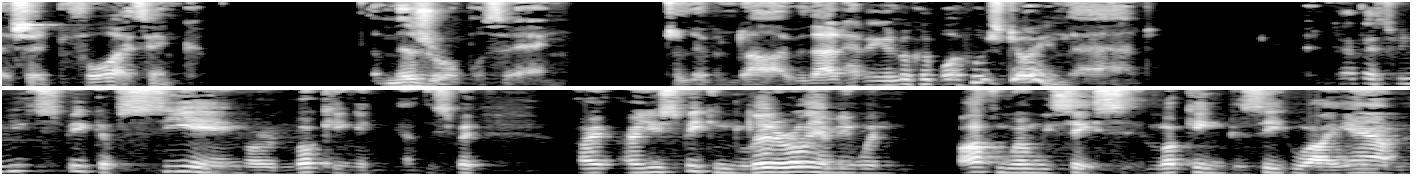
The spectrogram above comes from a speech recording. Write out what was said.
I said before, I think, a miserable thing to live and die without having a look at what, who's doing that. Douglas, when you speak of seeing or looking at this, are, are you speaking literally? I mean, when often when we say looking to see who I am,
